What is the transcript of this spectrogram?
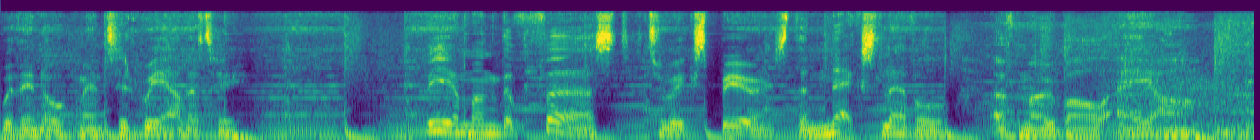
within augmented reality. Be among the first to experience the next level of mobile AR.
